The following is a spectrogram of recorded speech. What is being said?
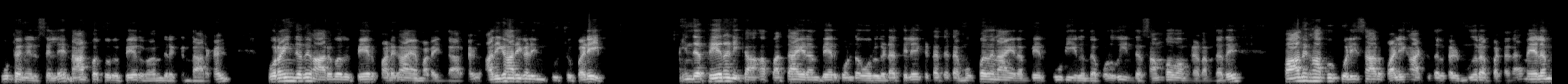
கூட்ட நெரிசலே நாற்பத்தொரு பேர் இறந்திருக்கின்றார்கள். குறைந்தது அறுபது பேர் படுகாயமடைந்தார்கள் அதிகாரிகளின் கூற்றுப்படி இந்த பேரணிக்காக பத்தாயிரம் பேர் கொண்ட ஒரு இடத்திலே கிட்டத்தட்ட முப்பதனாயிரம் பேர் கூடியிருந்த பொழுது இந்த சம்பவம் நடந்தது. பாதுகாப்பு போலீசார் வழிகாட்டுதல்கள் மீறப்பட்டன. மேலும்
